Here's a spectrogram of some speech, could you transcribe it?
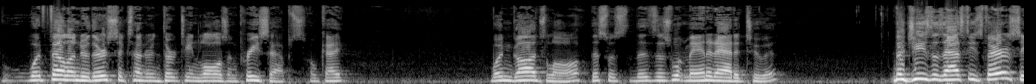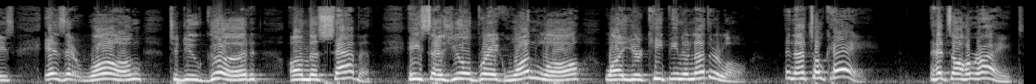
what fell under their 613 laws and precepts, okay? Wasn't God's law. This was this is what man had added to it. But Jesus asked these Pharisees, is it wrong to do good on the Sabbath? He says you'll break one law while you're keeping another law. And that's okay. That's all right.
